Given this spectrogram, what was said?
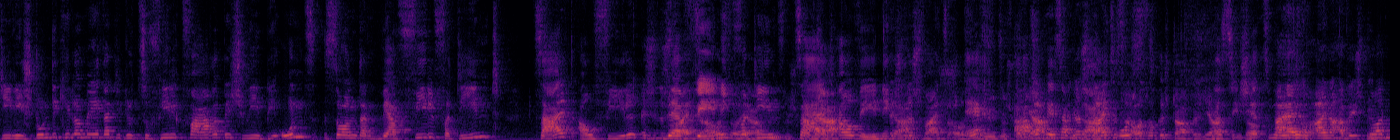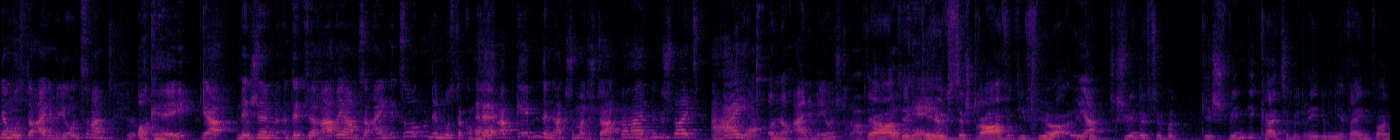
die Stundenkilometer, die du zu viel gefahren bist, wie bei uns, sondern wer viel verdient, zahlt auch viel. Ist in der Wer Schweiz wenig auch so, ja. verdient, Ja. zahlt auch Ist weniger. in der Schweiz auch so. Echt? Der Schweiz. Ah, Ja, okay, das in der Schweiz ist auch so gestapelt, ja. Was ist ja. jetzt Da mal ist so? doch einer erwischt worden, der musste eine Million zahlen. Okay. Ja, mit dem, den Ferrari haben sie eingezogen, den musste er komplett Äh? abgeben, den hat schon mal der Staat behalten in der Schweiz Ah ja. und noch eine Million Strafe. Der hat Okay. die höchste Strafe, die für Ja. Geschwindigkeitsüber Geschwindigkeitsübertretung je verhängt worden,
